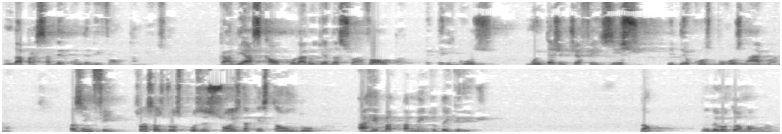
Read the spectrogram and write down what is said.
Não dá para saber quando ele volta mesmo. Aliás, calcular o dia da sua volta é perigoso. Muita gente já fez isso e deu com os burros na água, né? Mas enfim, são essas duas posições na questão do arrebatamento da igreja. Não? Ele levantou a mão? Não?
